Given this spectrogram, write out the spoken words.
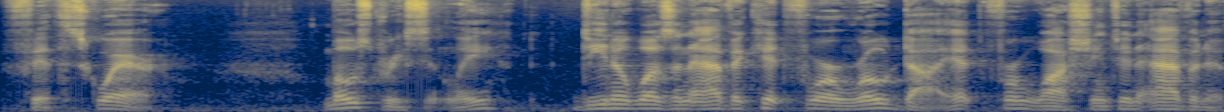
Fifth Square. Most recently, Dena was an advocate for a road diet for Washington Avenue,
